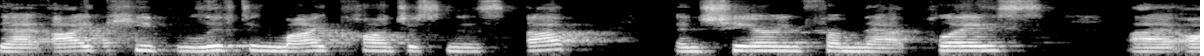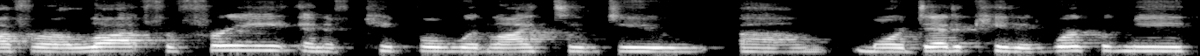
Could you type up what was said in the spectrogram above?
That I keep lifting my consciousness up and sharing from that place. I offer a lot for free, and if people would like to do um, more dedicated work with me,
